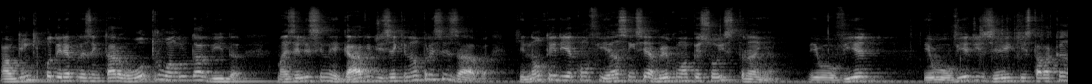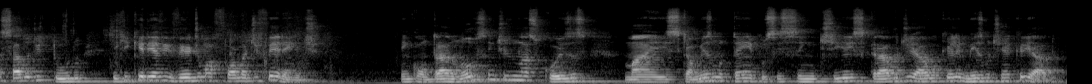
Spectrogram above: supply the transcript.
Alguém que poderia apresentar um outro ângulo da vida, mas ele se negava e dizia que não precisava, que não teria confiança em se abrir com uma pessoa estranha. Eu ouvia, eu ouvia dizer que estava cansado de tudo e que queria viver de uma forma diferente. Encontrar um novo sentido nas coisas, mas que ao mesmo tempo se sentia escravo de algo que ele mesmo tinha criado.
